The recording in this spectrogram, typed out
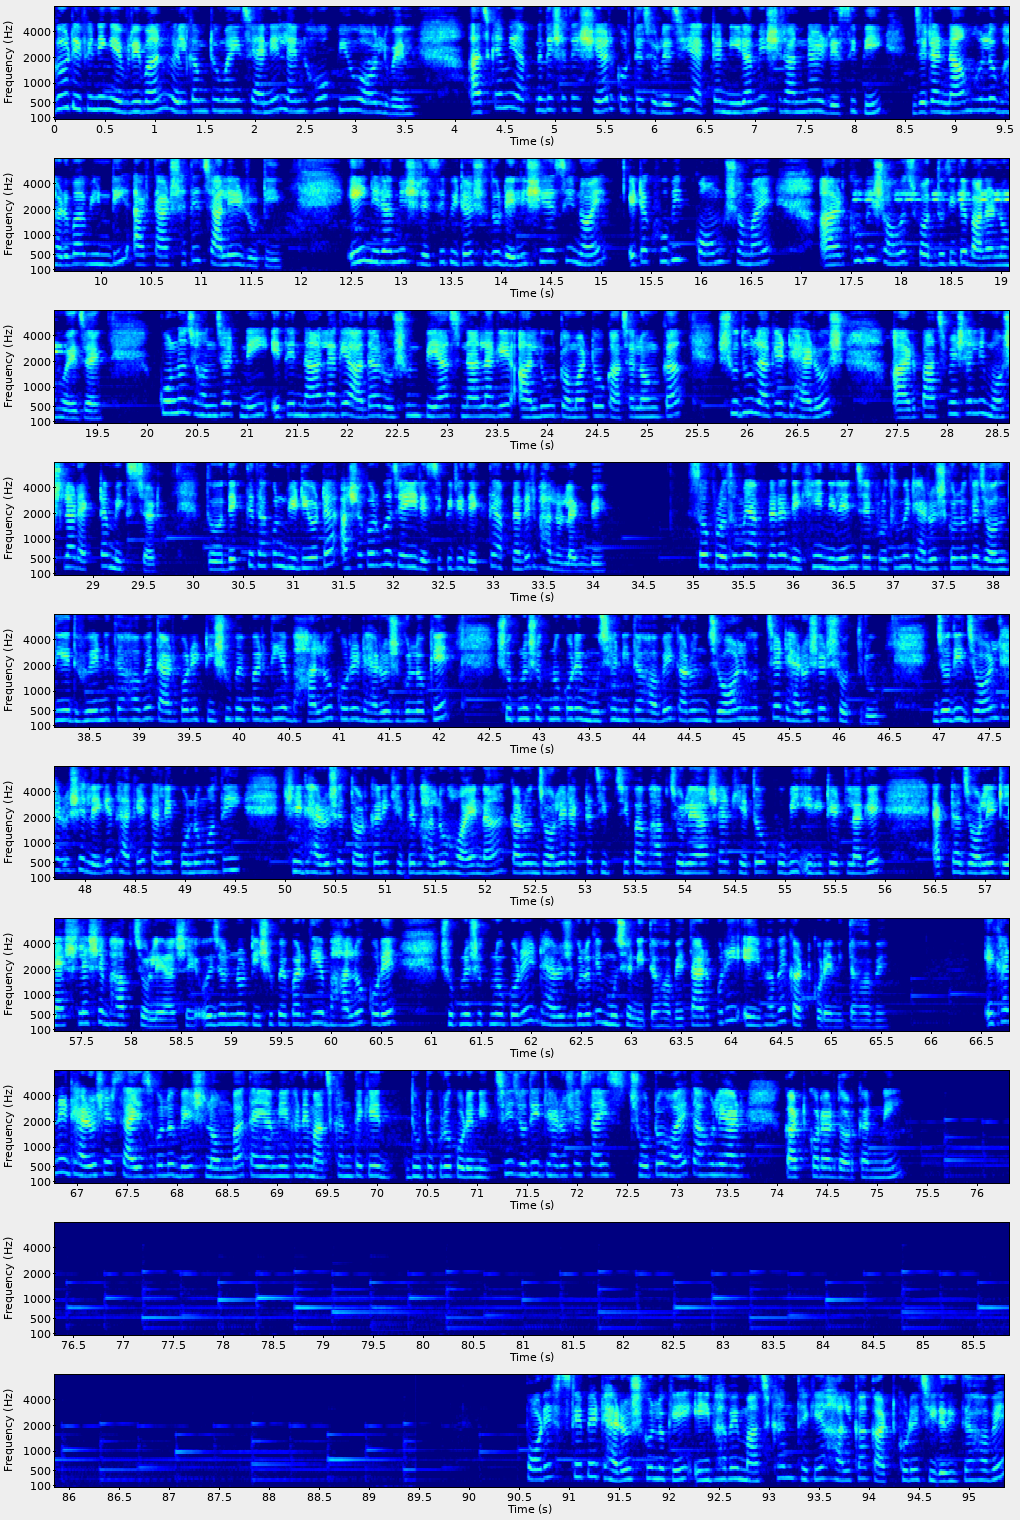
Good evening everyone welcome to my channel and hope you all well আজকে আমি আপনাদের সাথে শেয়ার করতে চলেছি একটা নিরামিষ রান্নার রেসিপি যেটার নাম হলো ভরবা ভিন্ডি আর তার সাথে চালের রুটি। এই নিরামিষ রেসিপিটা শুধু ডেলিশিয়াসই নয়, এটা খুবই কম সময় আর খুবই সহজ পদ্ধতিতে বানানো হয়ে যায়। কোনো ঝঞ্ঝাট নেই, এতে না লাগে আদা, রসুন, পেঁয়াজ, না লাগে আলু, টমাটো, কাঁচা লঙ্কা, শুধু লাগে ঢ্যাঁড়স আর পাঁচমেশালি মশলার একটা মিক্সচার তো দেখতে থাকুন ভিডিওটা, আশা করব যে এই রেসিপিটি দেখতে আপনাদের ভালো লাগবে। সো প্রথমে আপনারা দেখিয়ে নিলেন যে প্রথমে ঢ্যাঁড়সগুলোকে জল দিয়ে ধুয়ে নিতে হবে, তারপরে টিস্যু পেপার দিয়ে ভালো করে ঢ্যাঁড়সগুলোকে শুকনো শুকনো করে মুছে নিতে হবে, কারণ জল হচ্ছে ঢ্যাঁড়সের শত্রু। যদি জল ঢ্যাঁড়সে লেগে থাকে, তাহলে কোনো মতেই সেই ঢ্যাঁড়সের তরকারি খেতে ভালো হয় না, কারণ জলের একটা চিপচিপা ভাব চলে আসার খেতেও খুবই ইরিটেট লাগে, একটা জলের ল্যাসল্যাসে ভাব চলে আসে। ওই জন্য টিস্যু পেপার দিয়ে ভালো করে শুকনো শুকনো করে ঢ্যাঁড়সগুলোকে মুছে নিতে হবে, তারপরে এইভাবে কাট করে নিতে হবে। এখানে ঢ্যাঁড়সের সাইজগুলো বেশ লম্বা, তাই আমি এখানে মাঝখান থেকে দু টুকরো করে নিচ্ছি। যদি ঢ্যাঁড়সের সাইজ ছোট হয়, তাহলে আর কাট করার দরকার নেই। পরের স্টেপে ঢ্যাঁড়সগুলোকে এইভাবে মাঝখান থেকে হালকা কাট করে চিড়ে দিতে হবে।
